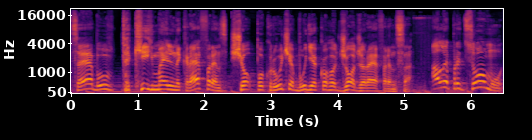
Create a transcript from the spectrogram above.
Це був такий мельник референс, що покруче будь-якого Джоджо референса. Але при цьому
